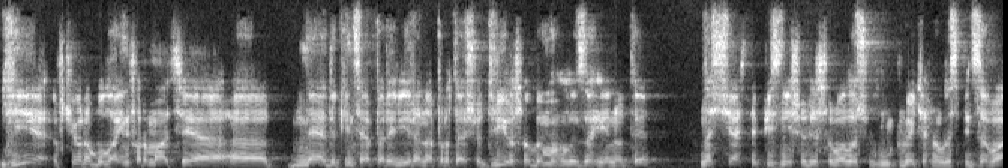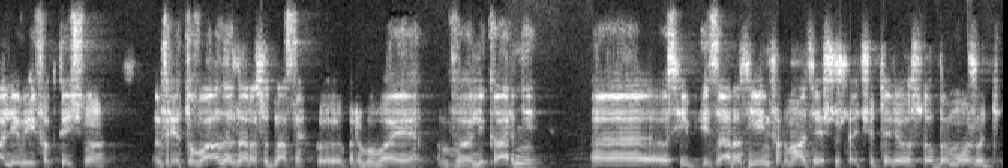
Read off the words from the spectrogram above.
Є вчора була інформація е, не до кінця перевірена про те, що дві особи могли загинути. На щастя, пізніше з'ясувало, що їх витягнули з під завалів і фактично врятували. Зараз одна з них е, перебуває в лікарні е, осіб. І зараз є інформація, що ще чотири особи можуть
